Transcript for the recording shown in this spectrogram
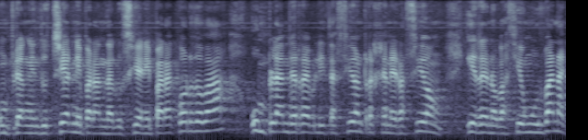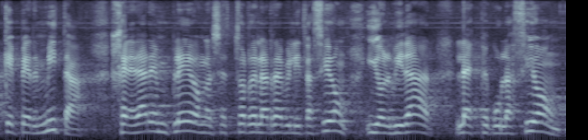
un plan industrial ni para Andalucía ni para Córdoba, un plan de rehabilitación, regeneración y renovación urbana que permita generar empleo en el sector de la rehabilitación y olvidar la especulación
